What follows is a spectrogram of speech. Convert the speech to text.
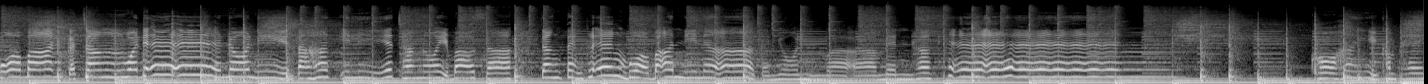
บัวบานกะจังว่าเด้ ฮักอีหลีช่างน้อยเบาวสาจังแต่งเพลงบัวบานนี่นากะยนว่าแม่นฮักแท้งขอให้คำแพง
